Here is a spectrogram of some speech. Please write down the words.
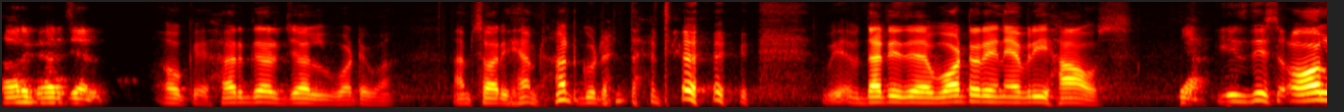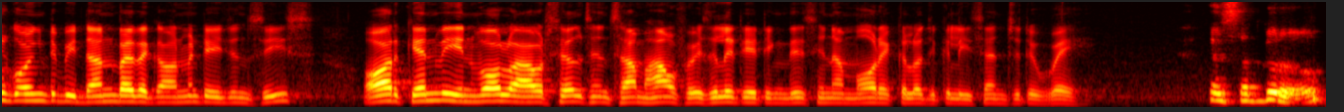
Har Ghar Jal. Okay, Har Ghar Jal, whatever. I'm sorry, I'm not good at that That is uh, water in every house. Yeah. Is this all going to be done by the government agencies or can we involve ourselves in somehow facilitating this in a more ecologically sensitive way? Yes, Sadhguru,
